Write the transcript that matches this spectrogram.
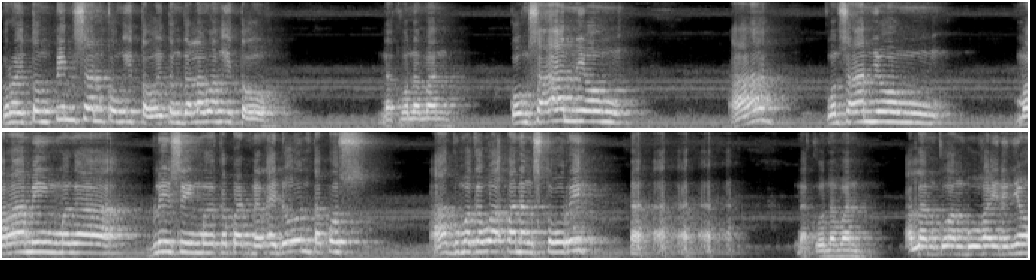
Pero itong pinsan kong ito, itong dalawang ito, nako naman, kung saan yung, ah, kung saan yung maraming mga blessing mga kapartner ay doon tapos ah, gumagawa pa ng story. Naku naman, alam ko ang buhay ninyo.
